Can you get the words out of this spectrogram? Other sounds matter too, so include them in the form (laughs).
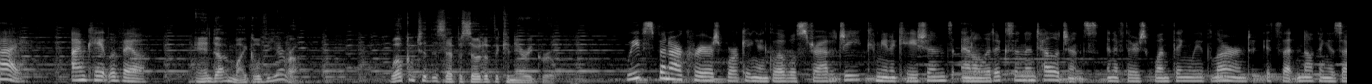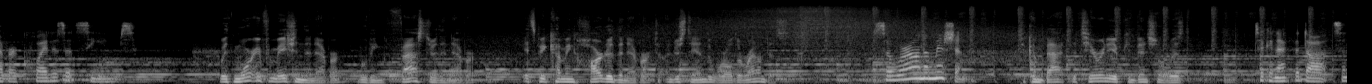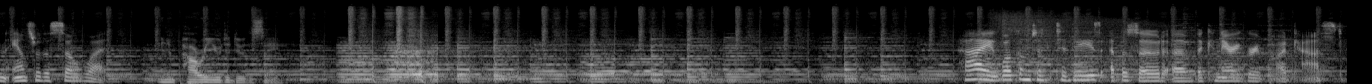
Hi, I'm Kate LaVale. And I'm Michael Vieira. Welcome to this episode of the Canary Group. We've spent our careers working in global strategy, communications, analytics, and intelligence, and if there's one thing we've learned, it's that nothing is ever quite as it seems. With more information than ever, moving faster than ever, it's becoming harder than ever to understand the world around us. So we're on a mission To combat the tyranny of conventional wisdom to connect the dots and answer the so what. and empower you to do the same. Hi, welcome to today's episode of the Canary Group podcast.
